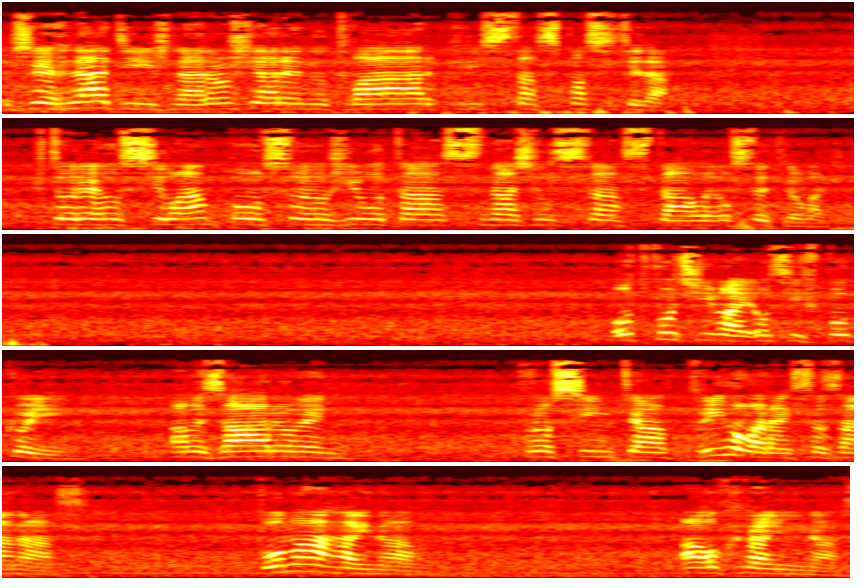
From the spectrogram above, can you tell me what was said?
že hľadíš na rozžiarenú tvár Krista Spasiteľa, ktorého si lampou svojho života snažil sa stále osvetľovať. Odpočívaj, oci, v pokoji, ale zároveň, prosím ťa, prihovaraj sa za nás. Pomáhaj nám a ochraňuj nás.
